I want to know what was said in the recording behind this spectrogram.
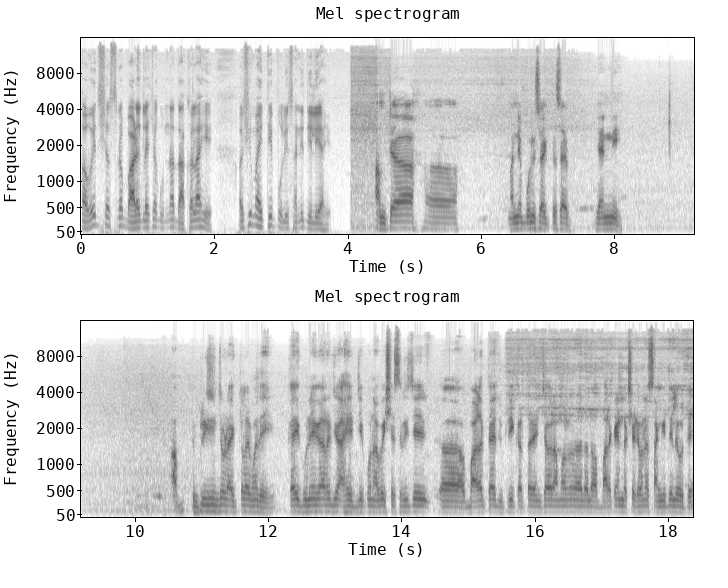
अवैध शस्त्र बाळगल्याचा गुन्हा दाखल आहे अशी माहिती पोलिसांनी दिली आहे. आमच्या मान्य पोलीस आयुक्त साहेब यांनी आप- पिंपरी चिंचवड आयुक्तालयामध्ये काही गुन्हेगार जे आहेत जे कोण अवैध शस्त्रीचे अ, बाळगत आहेत विक्री करतात त्यांच्यावर आम्हाला ल- बारकाईने लक्ष ठेवण्यास सांगितलेले होते.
